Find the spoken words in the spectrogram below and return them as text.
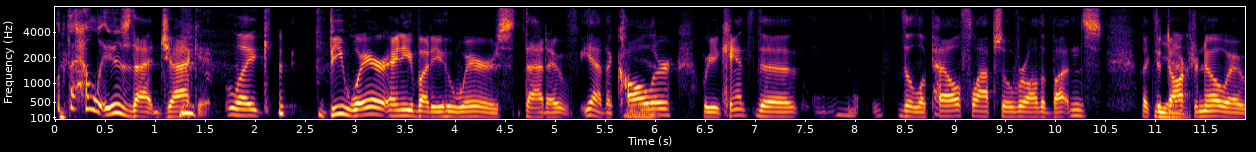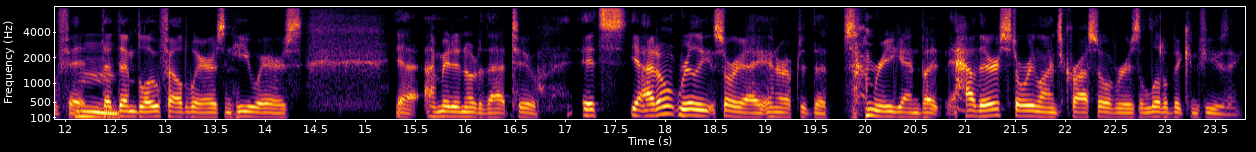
What the hell is that jacket? like, beware anybody who wears that out. Yeah, the collar where you can't the the lapel flaps over all the buttons, like the Yeah. Doctor No outfit that hmm. then Blofeld wears and he wears. Yeah, I made a note of that too. It's yeah, I don't really. Sorry, I interrupted the summary again, but how their storylines cross over is a little bit confusing.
